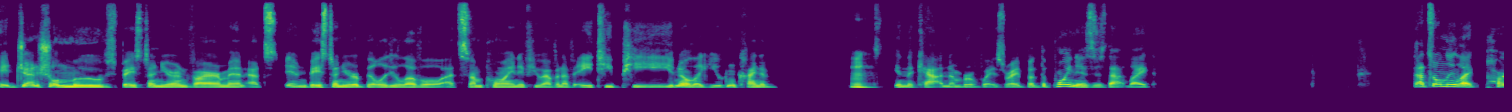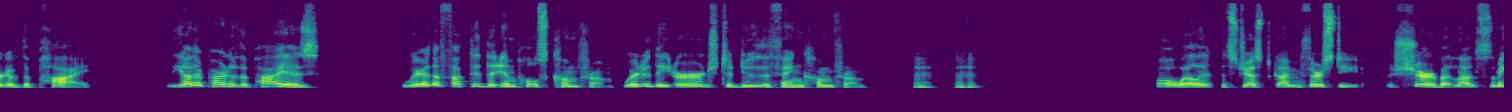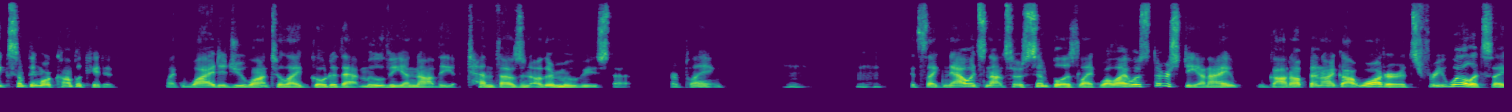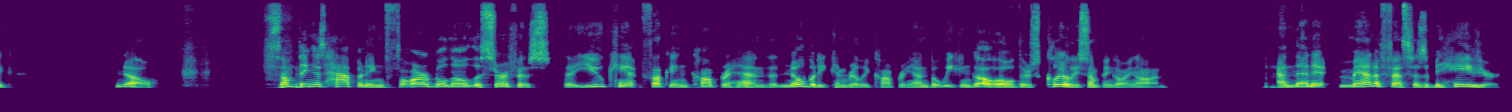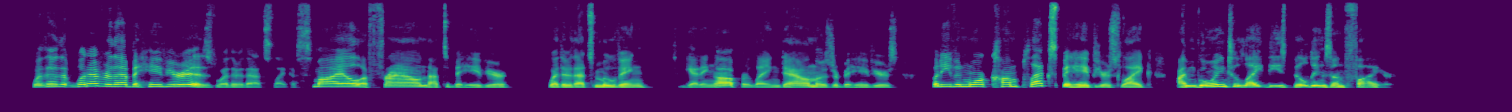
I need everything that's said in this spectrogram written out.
agential moves based on your environment at and based on your ability level at some point if you have enough ATP, you know, like you can kind of Mhm. in the cat a number of ways, right? But the point is is that like that's only like part of the pie. The other part of the pie is where the fuck did the impulse come from? Where did the urge to do the thing come from? Mhm. Oh, well, it's just I'm thirsty. Sure, but let's make something more complicated. Like, why did you want to like go to that movie and not the 10,000 other movies that are playing? Mhm. It's like now it's not so simple as like, well, I was thirsty and I got up and I got water. It's free will. It's like, no. Something is happening far below the surface that you can't fucking comprehend, that nobody can really comprehend, but we can go, oh, there's clearly something going on. Mhm. And then it manifests as a behavior, whether that whatever that behavior is, whether that's like a smile, a frown, that's a behavior, whether that's moving, getting up or laying down, those are behaviors. But even more complex behaviors like I'm going to light these buildings on fire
